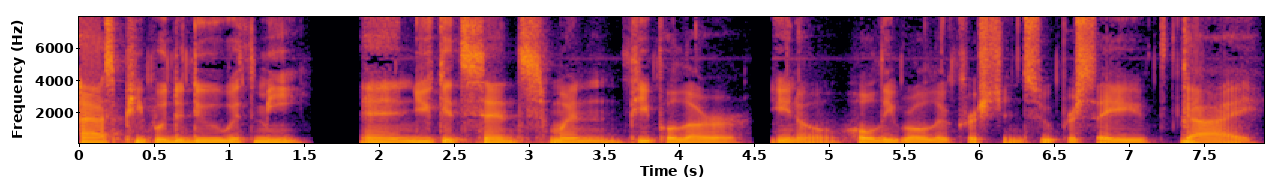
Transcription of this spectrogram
ask people to do with me. And you could sense when people are, you know, holy roller Christian, super saved guy,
